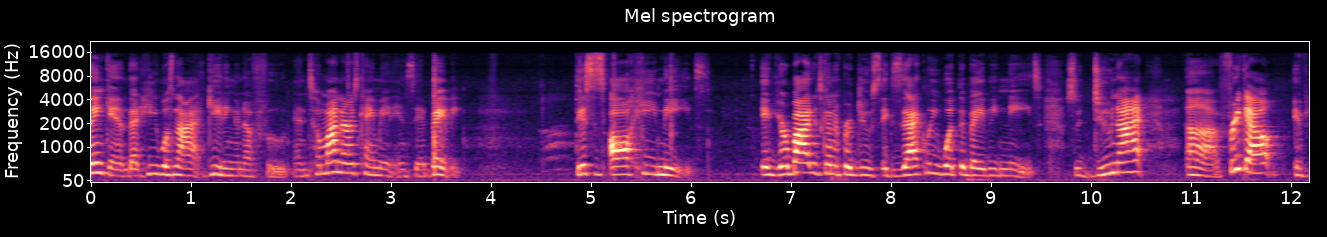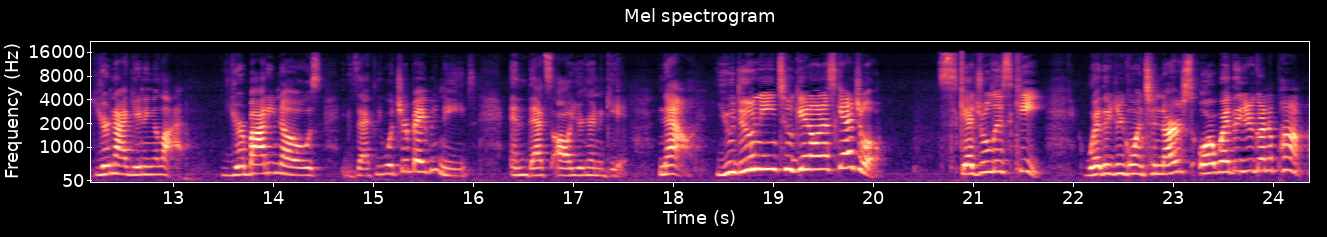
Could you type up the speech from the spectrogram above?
thinking that he was not getting enough food until my nurse came in and said, baby, this is all he needs. If your body's going to produce exactly what the baby needs. So do not uh, freak out if you're not getting a lot. Your body knows exactly what your baby needs and that's all you're going to get. Now, you do need to get on a schedule. Schedule is key whether you're going to nurse or whether you're going to pump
